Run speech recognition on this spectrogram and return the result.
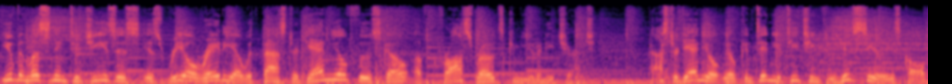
You've been listening to Jesus is Real Radio with Pastor Daniel Fusco of Crossroads Community Church. Pastor Daniel will continue teaching through his series called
